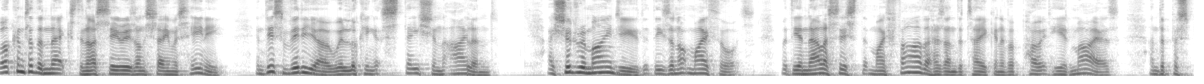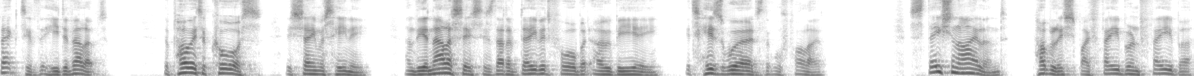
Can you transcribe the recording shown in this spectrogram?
Welcome to the next in our series on Seamus Heaney. In this video, we're looking at Station Island. I should remind you that these are not my thoughts, but the analysis that my father has undertaken of a poet he admires and the perspective that he developed. The poet, of course, is Seamus Heaney, and the analysis is that of David Fawbert OBE. It's his words that will follow. Station Island, published by Faber and Faber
